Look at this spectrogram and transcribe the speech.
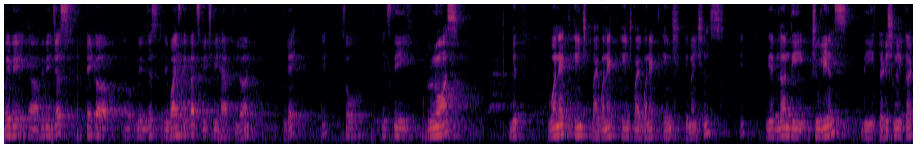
we will, uh, we will just take a uh, we'll just revise the cuts which we have learned today. Okay, so it's the Brunoise with 1 8 inch by 1 8 inch by 1 8 inch dimensions. Okay. We have learned the Juliennes, the traditional cut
